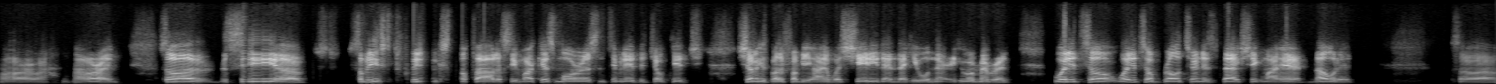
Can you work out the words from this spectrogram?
All right. All right. So uh, let's see. Uh, somebody's tweeting stuff out. Let's see. Marcus Morris intimidated the Jokic, shoving his brother from behind was shady, and that he will ne- he will remember it. Waited till waited till bro turned his back, shaking my head. Noted. So uh,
